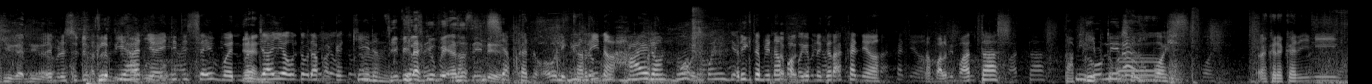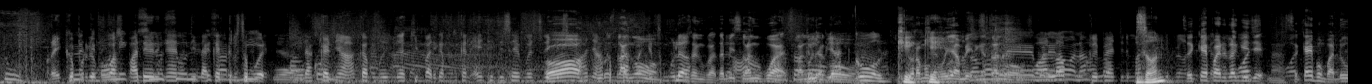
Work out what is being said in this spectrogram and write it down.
daripada sudut kelebihannya. Entity 7 Kan? berjaya untuk mendapatkan kill dan CB lagi baik assassin dia. disiapkan oleh Karina High on move. Jadi kita boleh nampak bagaimana gerakannya. Nampak lebih pantas. Tapi untuk pasukan Homeboys Rakan-rakan ini mereka perlu berwaspada dengan tindakan tersebut. Tindakan yang akan mengakibatkan pasukan Entity 7 sedikit Oh, sebanyak akan selangor. semula. Selangor kuat. Tapi selangor kuat. Selangor jago. gol. Okey, Orang okey. goyang ambil dengan selangor. Walaupun kelebihan Zon. Sekai padu lagi je. Nah, Sekai pun padu.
